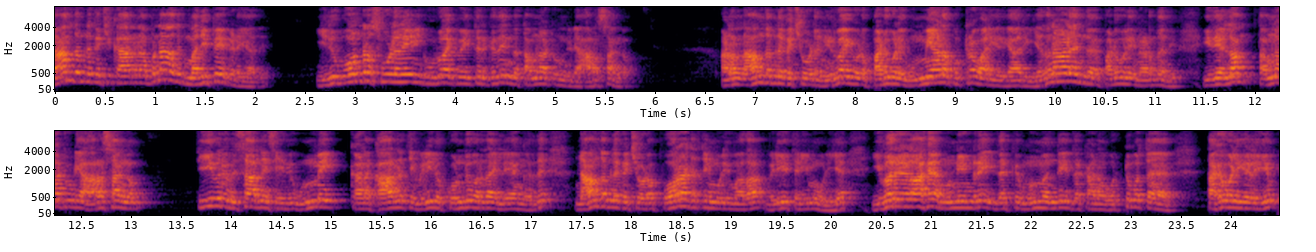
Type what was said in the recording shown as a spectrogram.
நாம் தமிழர் கட்சி காரணம் அப்படின்னா அதுக்கு மதிப்பே கிடையாது. இது போன்ற சூழலை இன்னைக்கு உருவாக்கி வைத்திருக்குது இந்த தமிழ்நாட்டினுடைய அரசாங்கம். ஆனால் நாம் தமிழர் கட்சியோட நிர்வாகியோட படுகொலை உண்மையான குற்றவாளிகள் யார்? எதனால் இந்த படுகொலை நடந்தது? இதெல்லாம் தமிழ்நாட்டுடைய அரசாங்கம் தீவிர விசாரணை செய்து உண்மைக்கான காரணத்தை வெளியில் கொண்டு வரதா இல்லையாங்கிறது நாம் தமிழர் கட்சியோட போராட்டத்தின் மூலியமாக தான் வெளியே தெரியும் ஒழிய இவர்களாக முன்னின்று இதற்கு முன் வந்து இதற்கான ஒட்டுமொத்த தகவல்களையும்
